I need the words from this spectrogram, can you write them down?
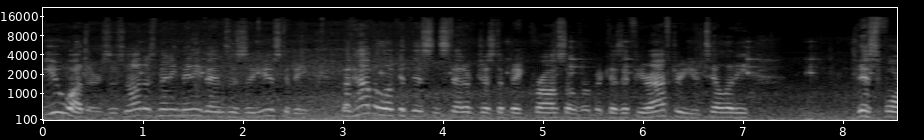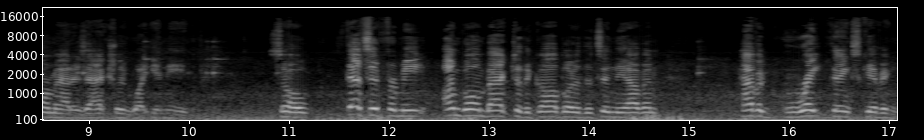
few others. There's not as many minivans as there used to be. But have a look at this instead of just a big crossover because if you're after utility, this format is actually what you need. So that's it for me. I'm going back to the gobbler that's in the oven. Have a great Thanksgiving.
